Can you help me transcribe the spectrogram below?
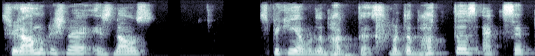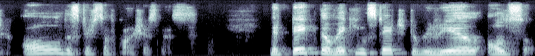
Sri Ramakrishna is now speaking about the bhaktas, but the bhaktas accept all the states of consciousness. They take the waking state to be real also.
